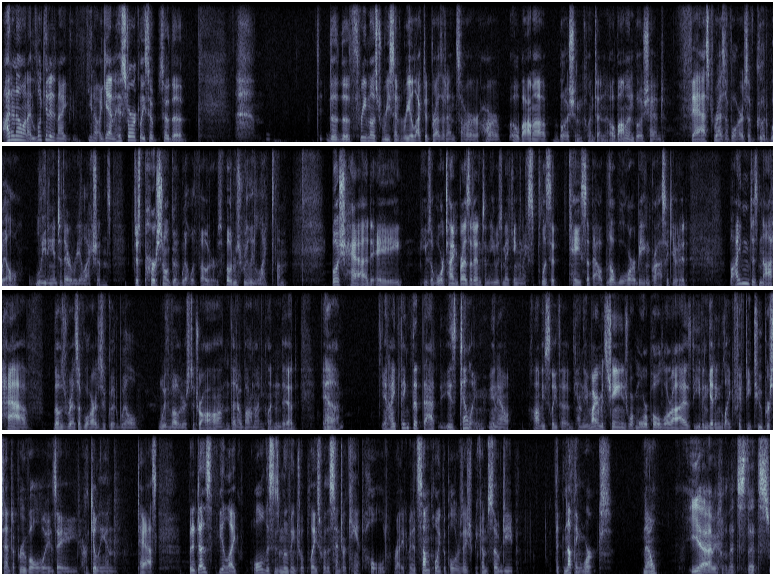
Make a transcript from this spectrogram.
I don't know. And I look at it and I, you know, again, historically, so so the the the three most recent reelected presidents are are Obama, Bush, and Clinton. Obama and Bush had vast reservoirs of goodwill leading into their reelections, just personal goodwill with voters. Voters really liked them. Bush had a he was a wartime president and he was making an explicit case about the war being prosecuted. Biden does not have those reservoirs of goodwill with voters to draw on that Obama and Clinton did. Uh, and I think that that is telling. You know, obviously the you know, the environment's changed. We're more polarized. Even getting like 52% approval is a Herculean task. But it does feel like all this is moving to a place where the center can't hold, right? I mean, at some point, the polarization becomes so deep that nothing works. No? Yeah, I mean that's that's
